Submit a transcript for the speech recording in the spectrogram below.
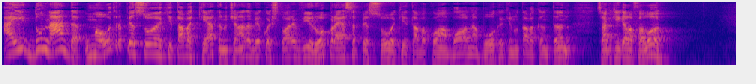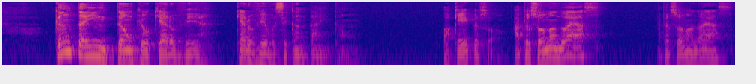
Aí do nada, uma outra pessoa que estava quieta, não tinha nada a ver com a história, virou para essa pessoa que estava com a bola na boca, que não estava cantando. Sabe o que, que ela falou? Canta aí então que eu quero ver. Quero ver você cantar então. Ok, pessoal? A pessoa mandou essa. A pessoa mandou essa.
